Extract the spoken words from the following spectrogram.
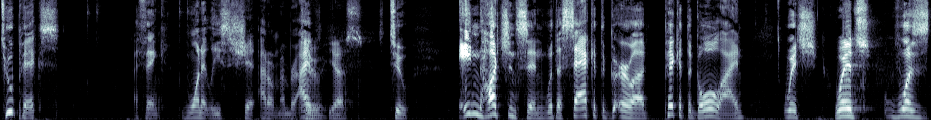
two picks, I think. One at least. Shit, I don't remember. I have Two, yes. two. Aidan Hutchinson with a sack at the or a pick at the goal line, which Which was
